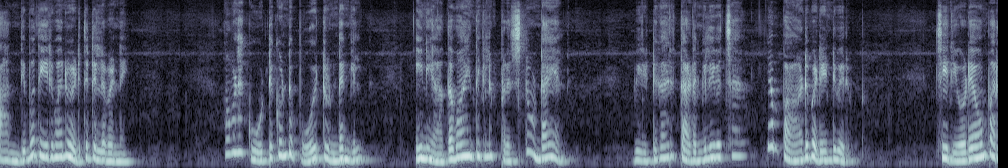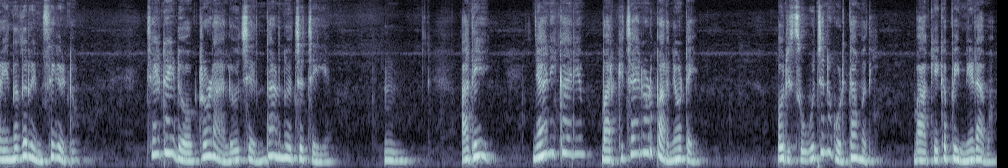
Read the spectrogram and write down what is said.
അന്തിമ തീരുമാനം എടുത്തിട്ടില്ല പെണ്ണെ. അവളെ കൂട്ടിക്കൊണ്ട് പോയിട്ടുണ്ടെങ്കിൽ ഇനി അഥവാ എന്തെങ്കിലും പ്രശ്നം ഉണ്ടായാൽ വീട്ടുകാർ തടങ്കലിൽ വെച്ചാൽ ഞാൻ പാടുപെടേണ്ടി വരും. ചിരിയോടെ അവൻ പറയുന്നത് റിൻസി കേട്ടു. ചേട്ടാ ഈ ഡോക്ടറോട് ആലോചിച്ച് എന്താണെന്ന് വെച്ചാൽ ചെയ്യാം അതെ ഞാൻ ഇക്കാര്യം വർക്കിച്ചായനോട് പറഞ്ഞോട്ടെ. ഒരു സൂചന കൊടുത്താൽ മതി. ബാക്കിയൊക്കെ പിന്നീടാവാം.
